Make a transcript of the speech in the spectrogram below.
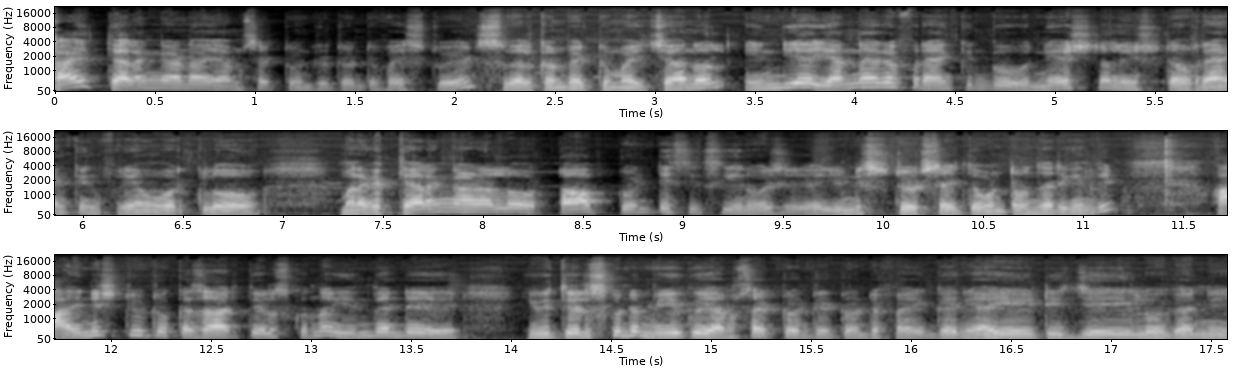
Hi Telangana EAMCET twenty twenty five students welcome back to my channel India NRF ranking national institute of ranking ఫ్రేమ్వర్క్లో మనకి తెలంగాణలో top twenty six university institutes అయితే ఉండటం జరిగింది. ఆ ఇన్స్టిట్యూట్ ఒకసారి తెలుసుకుందాం. ఏంటంటే ఇవి తెలుసుకుంటే మీకు ఎంసెట్ ట్వంటీ ట్వంటీ ఫైవ్ కానీ ఐఐటి జేఈలో కానీ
